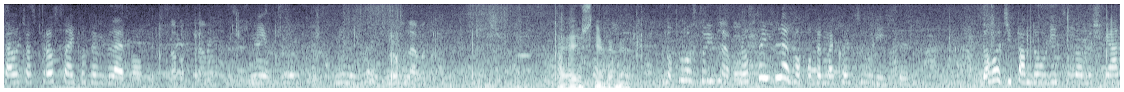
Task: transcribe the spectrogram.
cały czas prosto i potem w lewo. Albo w prawo. Nie, No w lewo. A ja już nie wiem jak. No prosto i w lewo. prosto i w lewo potem na końcu ulicy. Dochodzi pan do ulicy Nowy Świat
